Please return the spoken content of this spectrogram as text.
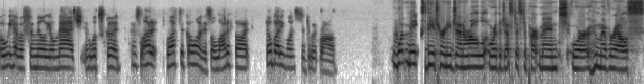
oh, we have a familial match, it looks good. There's a lot of lot to go on. There's a lot of thought. Nobody wants to do it wrong. What makes the Attorney General or the Justice Department or whomever else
